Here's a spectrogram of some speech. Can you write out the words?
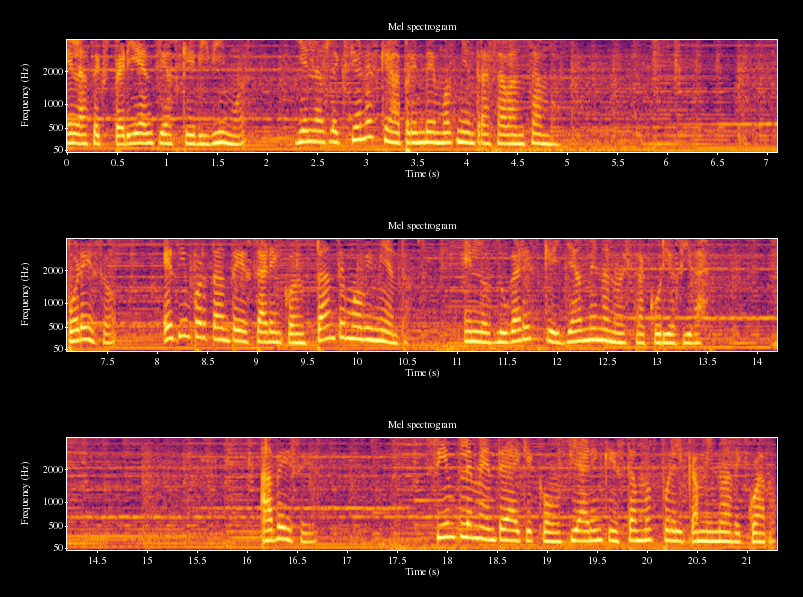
en las experiencias que vivimos y en las lecciones que aprendemos mientras avanzamos. Por eso, es importante estar en constante movimiento en los lugares que llamen a nuestra curiosidad. A veces, simplemente hay que confiar en que estamos por el camino adecuado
